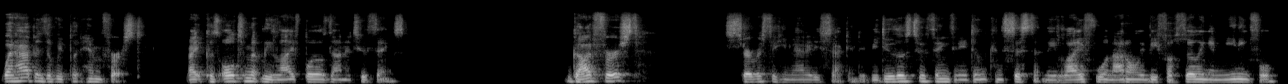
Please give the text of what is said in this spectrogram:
What happens if we put Him first, right? Because ultimately, life boils down to two things God first, service to humanity second. If you do those two things and you do them consistently, life will not only be fulfilling and meaningful,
